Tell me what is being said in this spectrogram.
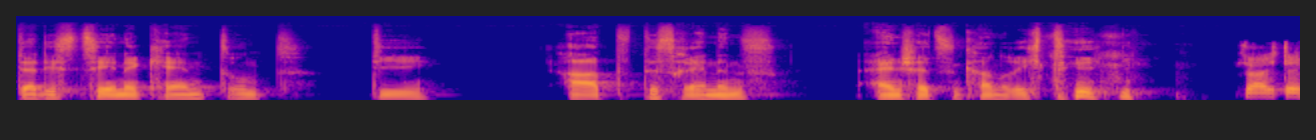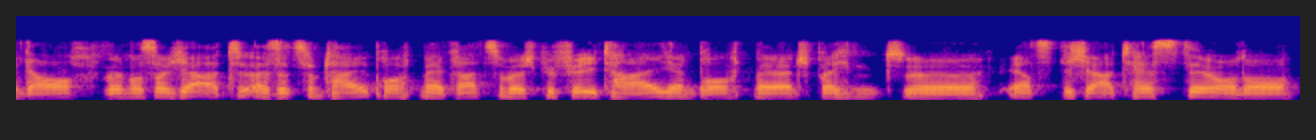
der die Szene kennt und die Art des Rennens einschätzen kann, richtig. Ja, ich denke auch, wenn man solche Art, also zum Teil braucht man ja gerade zum Beispiel für Italien braucht man ja entsprechend äh, ärztliche Atteste oder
